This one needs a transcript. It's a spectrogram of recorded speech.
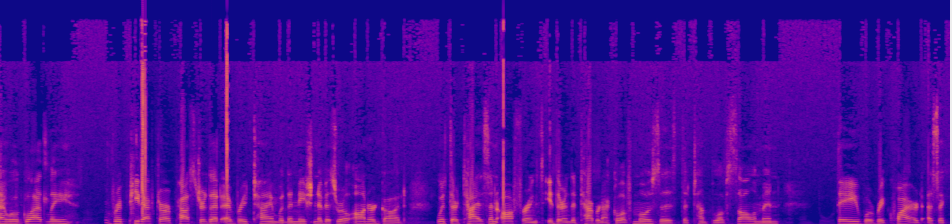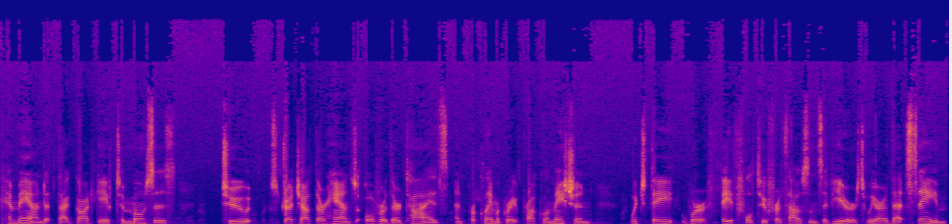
I will gladly repeat after our pastor that every time when the nation of Israel honored God with their tithes and offerings, either in the tabernacle of Moses, the temple of Solomon, they were required as a command that God gave to Moses to stretch out their hands over their tithes and proclaim a great proclamation which they were faithful to for thousands of years. We are that same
